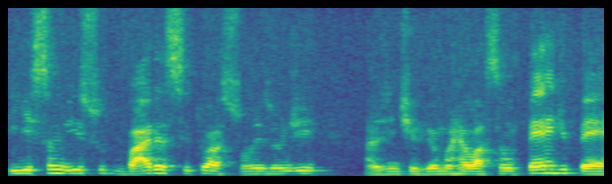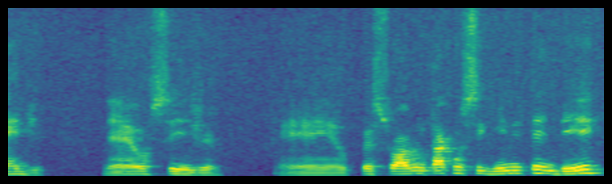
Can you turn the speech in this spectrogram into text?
e são isso várias situações onde a gente vê uma relação perde-perde, né? ou seja, é, o pessoal não está conseguindo entender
